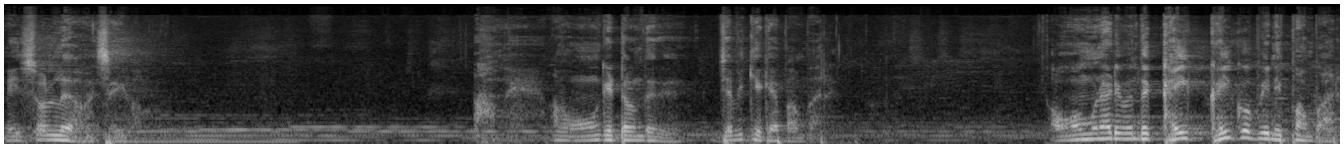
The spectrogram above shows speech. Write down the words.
நீ சொல்லு அவன் செய்வான். ஆமே அவன் உன்கிட்ட வந்து ஜெபிக்க கேட்பான் பாரு. அவன் முன்னாடி வந்து கை கை கோப்பி நிற்பான் பாரு.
